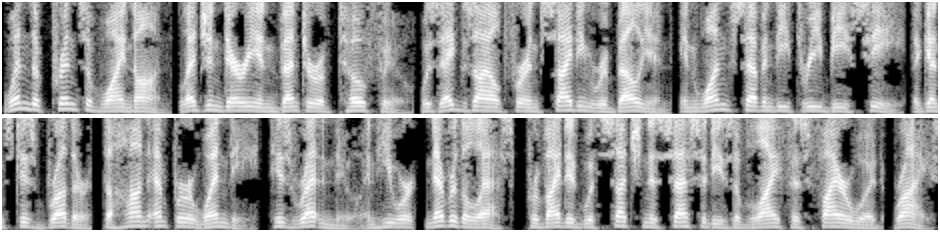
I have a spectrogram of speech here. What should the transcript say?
When the Prince of Huainan legendary inventor of tofu was exiled for inciting rebellion in 173 BC against his brother, the Han Emperor Wendi, his retinue and he were, nevertheless, provided with such necessities of life as firewood, rice,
